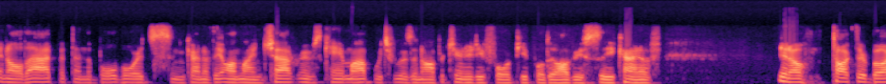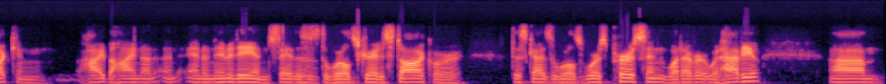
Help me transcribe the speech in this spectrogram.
and all that, but then the bull boards and kind of the online chat rooms came up, which was an opportunity for people to obviously kind of, you know, talk their book and hide behind an, an anonymity and say this is the world's greatest stock or this guy's the world's worst person, whatever, what have you. Um,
